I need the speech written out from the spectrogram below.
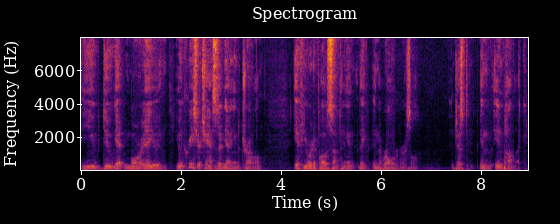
you do get more. You you increase your chances of getting into trouble if you were to post something in like in the role reversal, just in in public.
